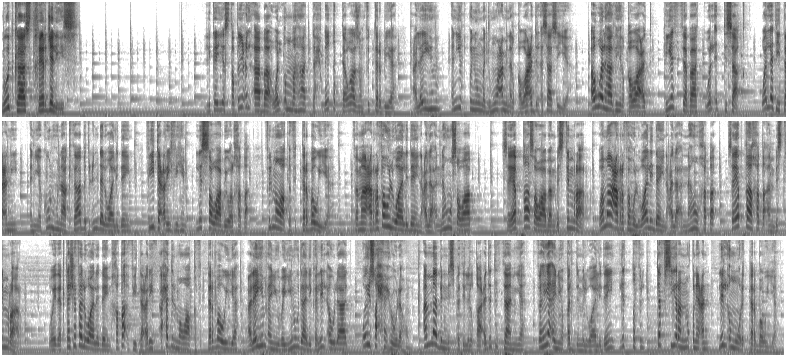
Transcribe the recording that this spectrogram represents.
بودكاست خير جليس. لكي يستطيع الآباء والأمهات تحقيق التوازن في التربية عليهم أن يتقنوا مجموعة من القواعد الأساسية. أول هذه القواعد هي الثبات والاتساق والتي تعني أن يكون هناك ثابت عند الوالدين في تعريفهم للصواب والخطأ في المواقف التربوية. فما عرفه الوالدين على أنه صواب سيبقى صوابا باستمرار. وما عرفه الوالدين على أنه خطأ سيبقى خطأ باستمرار. وإذا اكتشف الوالدين خطأ في تعريف أحد المواقف التربوية عليهم أن يبينوا ذلك للأولاد ويصححوا لهم. أما بالنسبة للقاعدة الثانية فهي أن يقدم الوالدين للطفل تفسيرا مقنعا للأمور التربوية.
